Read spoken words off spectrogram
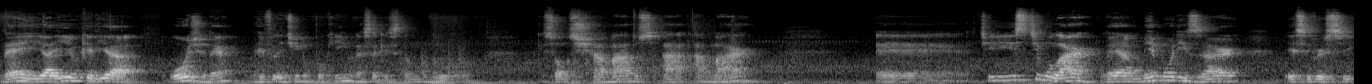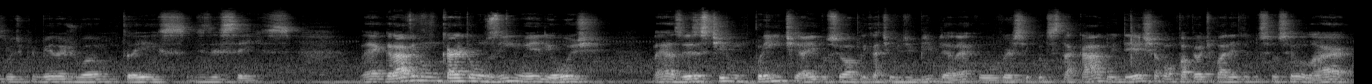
Né? E aí eu queria, hoje, né, refletindo um pouquinho nessa questão do que somos chamados a amar, é, te estimular né, a memorizar esse versículo de 1 João 3,16. Né, grave num cartãozinho ele hoje. Né, às vezes tira um print aí do seu aplicativo de Bíblia né, com o versículo destacado e deixa com papel de parede no seu celular.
